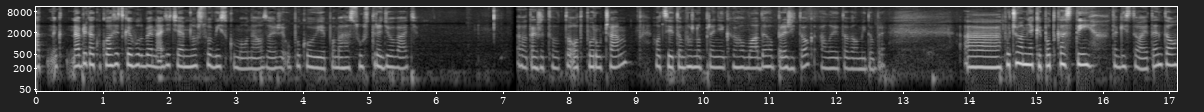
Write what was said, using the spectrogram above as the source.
A napríklad ku klasickej hudbe nájdete aj množstvo výskumov naozaj, že upokojuje, pomáha sústreďovať, takže to, to odporúčam, hoci je to možno pre niekoho mladého prežitok, ale je to veľmi dobré. A počúvam nejaké podcasty, takisto aj tento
